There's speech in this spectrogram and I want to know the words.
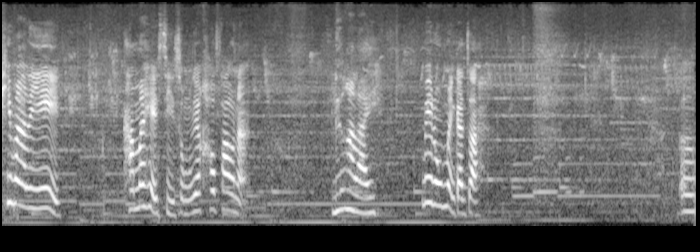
พี่มารีพระมเหสีทรงเรียกเข้าเฝ้าน่ะ เรื่องอะไร ไม่รู้เหมือนกันจ้ะ เออ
